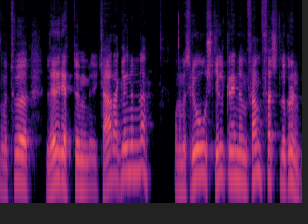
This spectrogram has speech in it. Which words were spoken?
nummið tvö leðréttum kjaragliðnuna og nummið þrjú skilgreinum framfærslu grunn.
